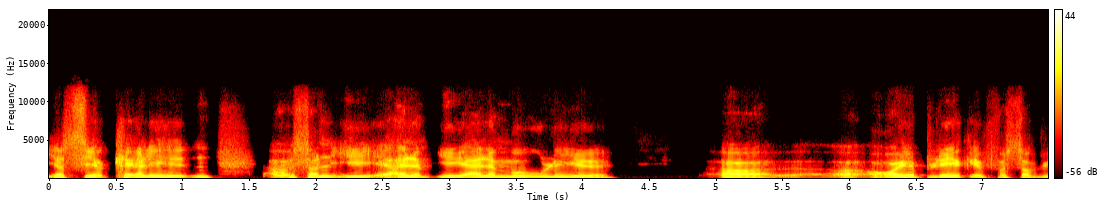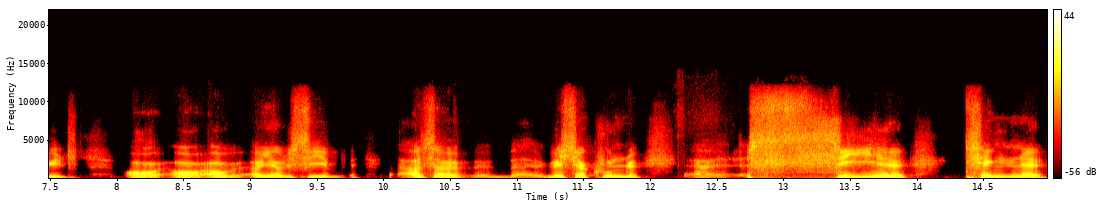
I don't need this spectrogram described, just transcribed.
jeg ser kærligheden øh, sådan i alle, i alle mulige øh, øjeblikke for så vidt. Og, og, og, og jeg vil sige, altså, hvis jeg kunne øh, sige tingene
